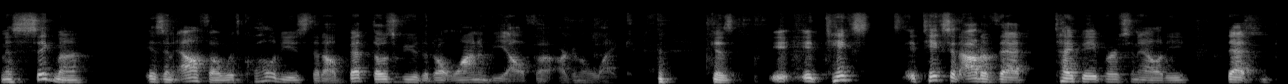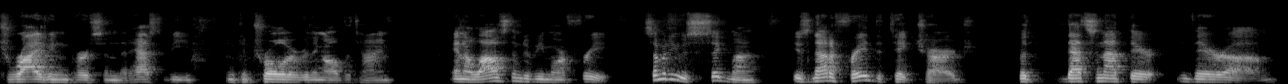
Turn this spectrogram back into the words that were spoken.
and a sigma is an alpha with qualities that I'll bet those of you that don't want to be alpha are going to like, because it, it takes it takes it out of that type A personality, that driving person that has to be in control of everything all the time, and allows them to be more free. Somebody who's Sigma is not afraid to take charge, but that's not their their um,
